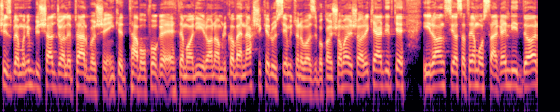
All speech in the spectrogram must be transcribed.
چیز بمونیم بیشتر جالبتر باشه. اینکه توافق احتمالی ایران آمریکا و نقشی که روسیه می‌تونه بازی بکنه. شما اشاره کردید که ایران سیاست های مستقلی داره.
